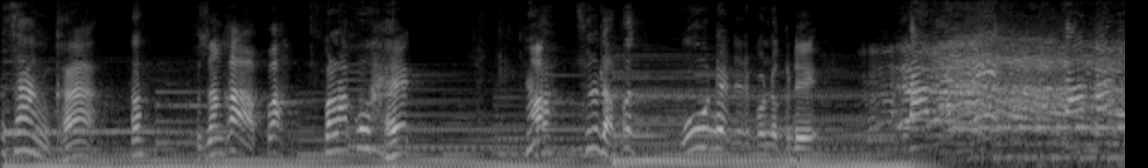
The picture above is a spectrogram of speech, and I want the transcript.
tersangka. Hah? Tersangka apa? Pelaku hack. Ah, sudah dapat? Udah dari Pondok Gede. Taman Hek, Taman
